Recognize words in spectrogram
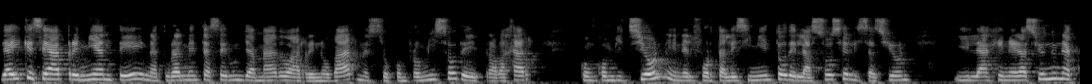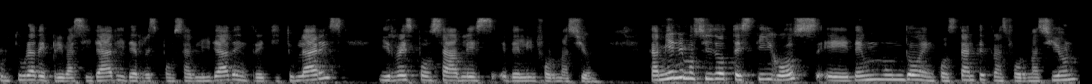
De ahí que sea premiante, naturalmente, hacer un llamado a renovar nuestro compromiso de trabajar con convicción en el fortalecimiento de la socialización y la generación de una cultura de privacidad y de responsabilidad entre titulares y responsables de la información. También hemos sido testigos eh, de un mundo en constante transformación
